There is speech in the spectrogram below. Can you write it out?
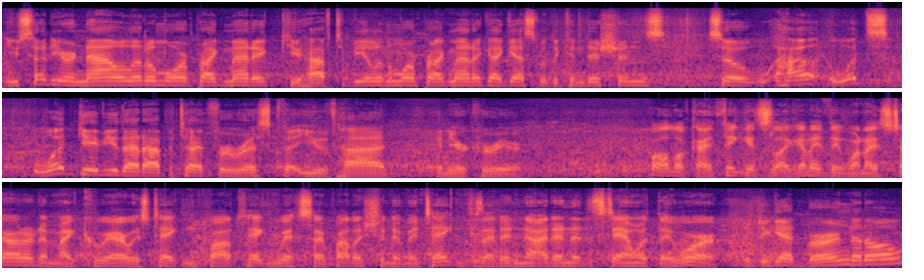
You said you're now a little more pragmatic. You have to be a little more pragmatic, I guess, with the conditions. So, how, what's what gave you that appetite for risk that you've had in your career? Well, look, I think it's like anything. When I started in my career, I was taking taking risks I probably shouldn't have been taking because I didn't know, I didn't understand what they were. Did you get burned at all?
